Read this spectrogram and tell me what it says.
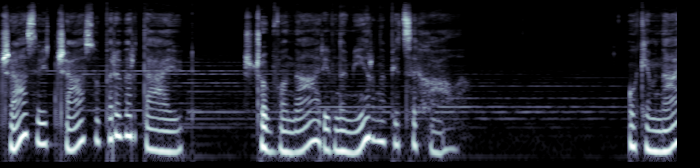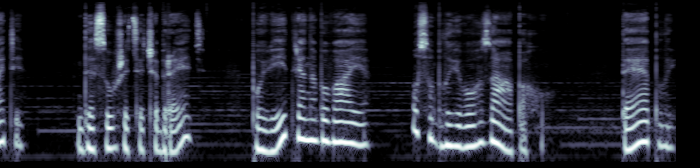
Час від часу перевертають, щоб вона рівномірно підсихала. У кімнаті, де сушиться чебрець, повітря набуває особливого запаху, теплий,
